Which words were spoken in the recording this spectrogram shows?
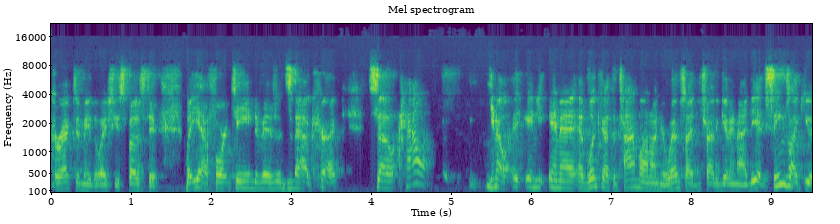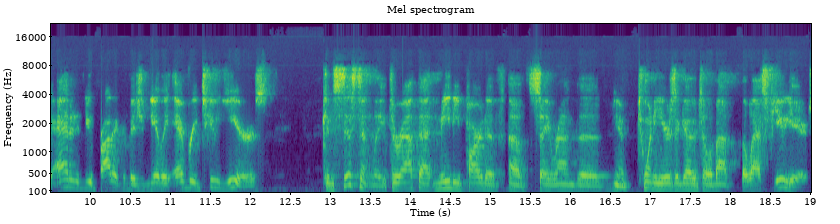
corrected me the way she's supposed to. But yeah, 14 divisions now, correct? So how you know, and, and I've looked at the timeline on your website to try to get an idea. It seems like you added a new product division nearly every two years consistently throughout that meaty part of, of say around the you know 20 years ago till about the last few years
